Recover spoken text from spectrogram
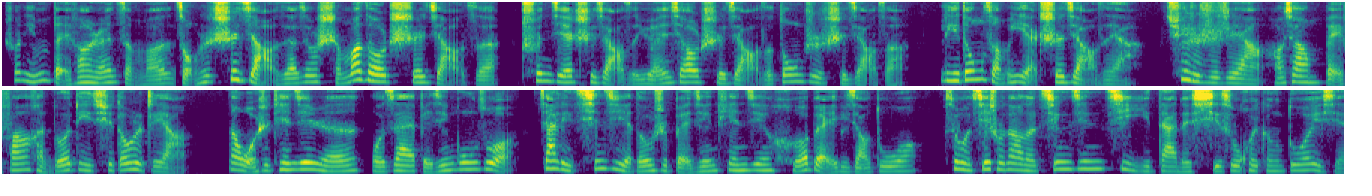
说：“你们北方人怎么总是吃饺子？就什么都吃饺子，春节吃饺子，元宵吃饺子，冬至吃饺子，立冬怎么也吃饺子呀？”确实是这样，好像北方很多地区都是这样。那我是天津人，我在北京工作，家里亲戚也都是北京、天津、河北比较多，所以我接触到的京津冀一带的习俗会更多一些。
